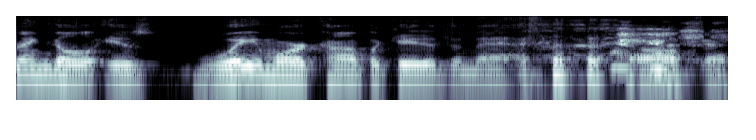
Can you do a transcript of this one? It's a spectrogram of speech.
single is way more complicated than that. Oh, okay.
